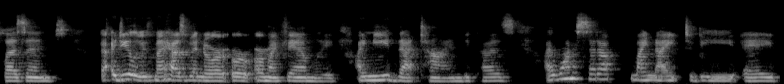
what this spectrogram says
pleasant, ideally with my husband or, or, or, my family. I need that time because I want to set up my night to be a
